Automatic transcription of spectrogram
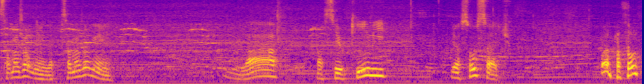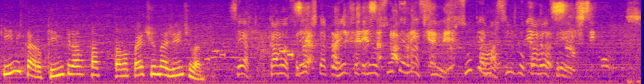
Passar mais alguém, dá pra passar mais alguém. Vamos lá, passei o Kimi. Já sou o sétimo. Pô, passou o Kimi, cara. O Kimi que tava, tava- tava pertinho da gente, velho. Certo, o carro à frente Certo, está correndo com pneus super é macios. dele. Super macios no carro à 1,6 frente. segundos.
